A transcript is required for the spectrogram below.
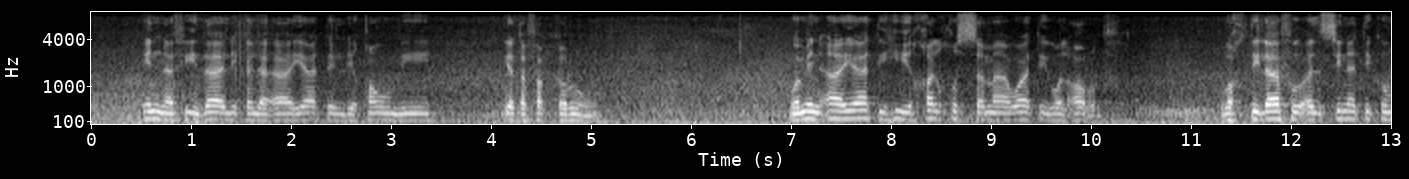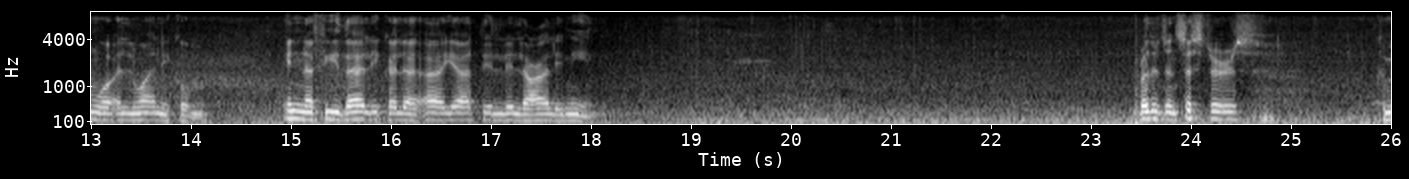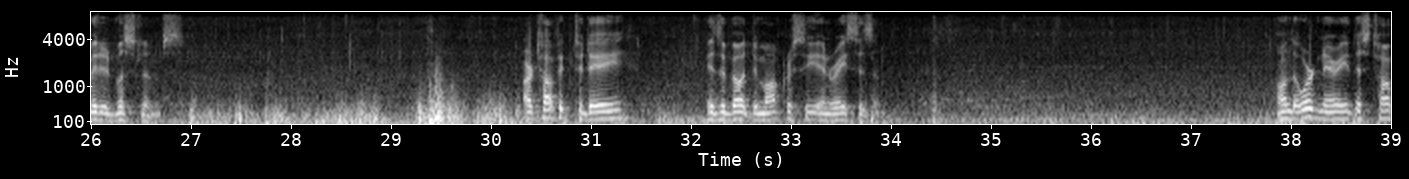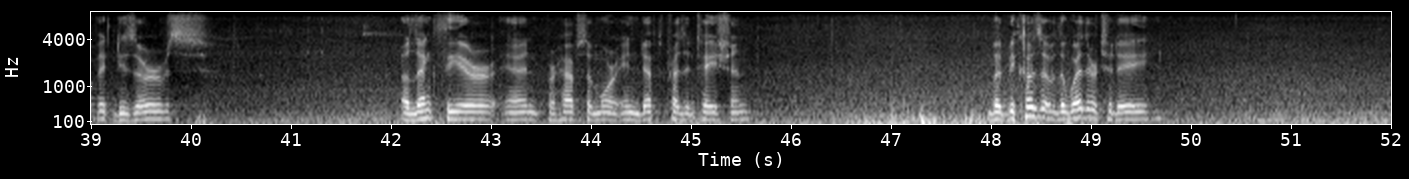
إن في ذلك لآيات لقوم يتفكرون. ومن آياته خلق السماوات والأرض واختلاف ألسنتكم وألوانكم. إن في ذلك لآيات للعالمين. Brothers and sisters, committed Muslims, Our topic today is about democracy and racism. On the ordinary, this topic deserves a lengthier and perhaps a more in depth presentation. But because of the weather today,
